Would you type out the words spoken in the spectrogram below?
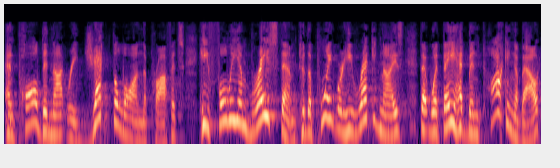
And Paul did not reject the law and the prophets. He fully embraced them to the point where he recognized that what they had been talking about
